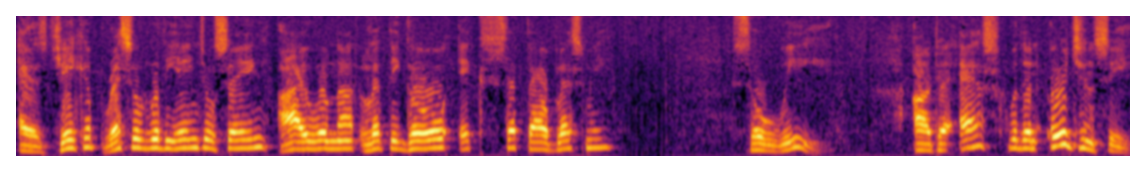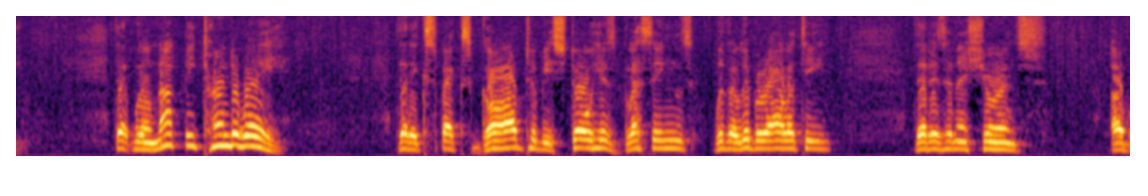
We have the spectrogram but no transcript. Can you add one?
As Jacob wrestled with the angel, saying, I will not let thee go except thou bless me, so we are to ask with an urgency that will not be turned away, that expects God to bestow his blessings with a liberality that is an assurance of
